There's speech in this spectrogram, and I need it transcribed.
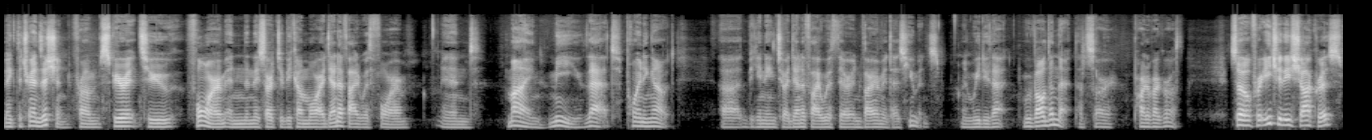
make the transition from spirit to form and then they start to become more identified with form and mine me that pointing out uh, beginning to identify with their environment as humans. And we do that. We've all done that. That's our part of our growth. So for each of these chakras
